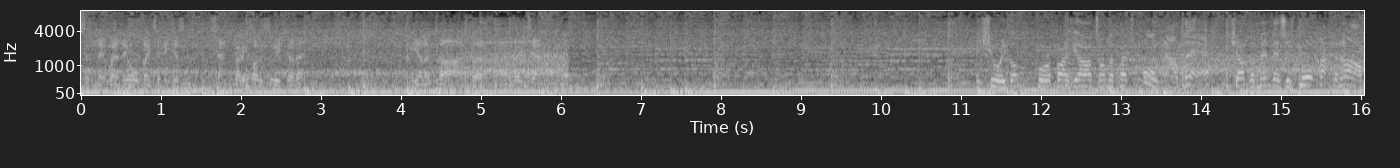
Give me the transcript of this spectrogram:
Modern isn't it, where they all basically just sat very close to each other. A yellow card for Emre Can. Make sure he got four or five yards on the patch. Oh, now there, Chaga Mendes has brought back an arm.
